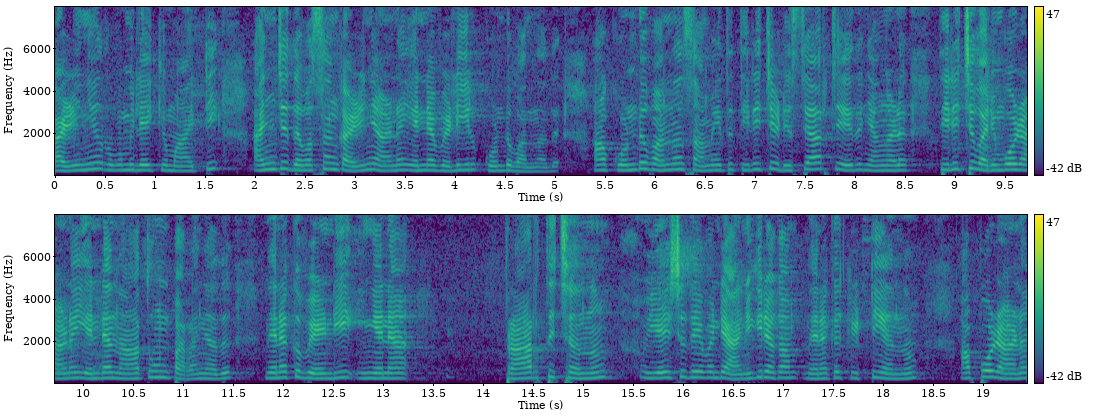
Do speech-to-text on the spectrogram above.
കഴിഞ്ഞ് റൂമിലേക്ക് മാറ്റി അഞ്ച് ദിവസം കഴിഞ്ഞാണ് എന്നെ വെളിയിൽ കൊണ്ടുവന്നത്. ആ കൊണ്ടുവന്ന സമയത്ത് തിരിച്ച് ഡിസ്ചാർജ് ചെയ്ത് ഞങ്ങൾ തിരിച്ച് വരുമ്പോഴാണ് എന്റെ നാത്തൂൻ പറഞ്ഞത് നിനക്ക് വേണ്ടി ഇങ്ങനെ പ്രാർത്ഥിച്ചെന്നും യേശുദേവന്റെ അനുഗ്രഹം നിനക്ക് കിട്ടിയെന്നും അപ്പോഴാണ്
